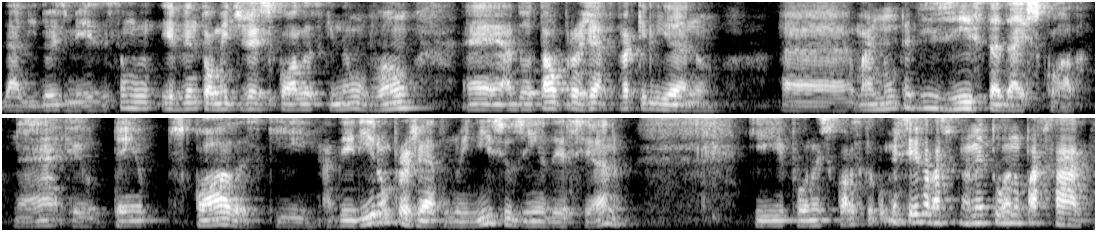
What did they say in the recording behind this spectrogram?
dali dois meses. São eventualmente já escolas que não vão é, adotar o projeto para aquele ano. Uh, mas nunca desista da escola. Né? Eu tenho escolas que aderiram ao projeto no iníciozinho desse ano, que foram escolas que eu comecei relacionamento ano passado.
